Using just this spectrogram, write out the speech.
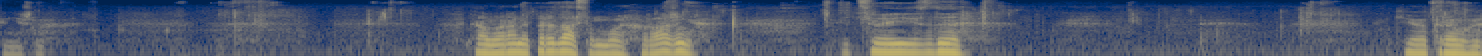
Звісно. Камера не передасть моїх вражень від цієї їзди. Які отримую.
